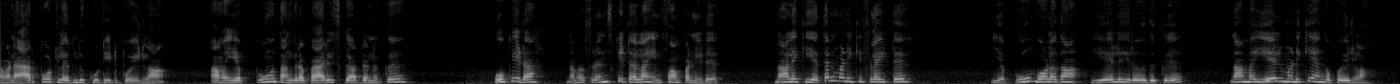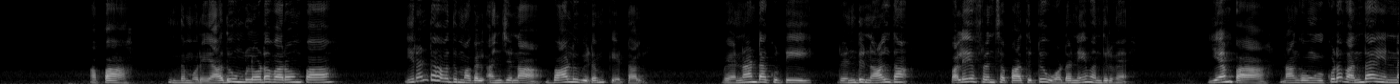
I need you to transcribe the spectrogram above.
அவனை ஏர்போர்ட்லேருந்து கூட்டிகிட்டு போயிடலாம். அவன் எப்பவும் தங்குற பாரிஸ் கார்டனுக்கு ஓகேடா நம்ம ஃப்ரெண்ட்ஸ் கிட்டலாம் இன்ஃபார்ம் பண்ணிவிடு நாளைக்கு எத்தனை மணிக்கு ஃப்ளைட்டு எப்பவும் போல தான் ஏழு இருபதுக்கு. நாம் ஏழு மணிக்கு அங்கே போயிடலாம். அப்பா இந்த முறையாவது உங்களோட வரோம்ப்பா. இரண்டாவது மகள் அஞ்சனா பாலுவிடம் கேட்டாள். வேணாண்டா குட்டி ரெண்டு நாள் தான் பழைய ஃப்ரெண்ட்ஸை பார்த்துட்டு உடனே வந்துடுவேன் ஏன்பா நாங்கள் உங்கள் கூட வந்தா என்ன?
